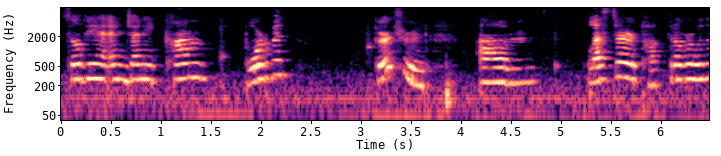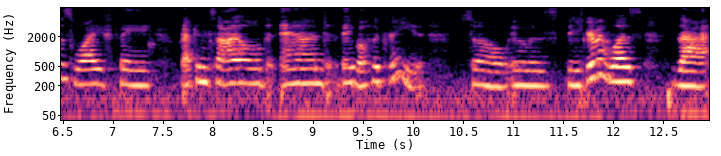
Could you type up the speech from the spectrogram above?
Sylvia and Jenny come board with Gertrude. Um, Lester talked it over with his wife. They reconciled and they both agreed. So it was the agreement was that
